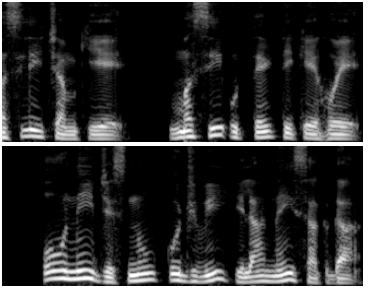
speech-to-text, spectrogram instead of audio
ਅਸਲੀ ਚਮਕੀਏ, ਮਸੀਹ ਉੱਤੇ ਟਿਕੇ ਹੋਏ, ਉਹ ਨਹੀਂ ਜਿਸ ਨੂੰ ਕੁਝ ਵੀ ਹਿਲਾ ਨਹੀਂ ਸਕਦਾ।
